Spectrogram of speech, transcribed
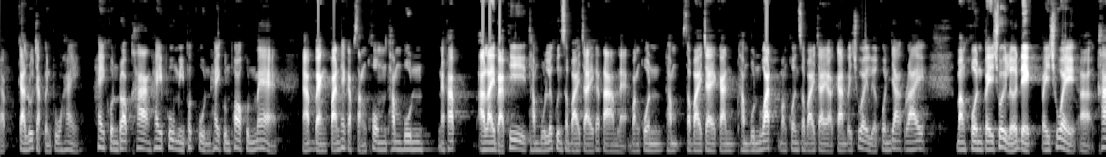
ครับการรู้จักเป็นผู้ให้ ให้คนรอบข้างให้ผู้มีพระคุณ ให้คุณพ่อคุณแม่นะแบ่งปันให้กับสังคมทำบุญนะครับ อะไรแบบที่ทำบุญแล้วคุณสบายใจก็ตามแหละ บางคนทำสบายใจกับการทำบุญวัด บางคนสบายใจกับการไปช่วยเหลือคนยากไร้ บางคนไปช่วยเหลือเด็กไปช่วยค่า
